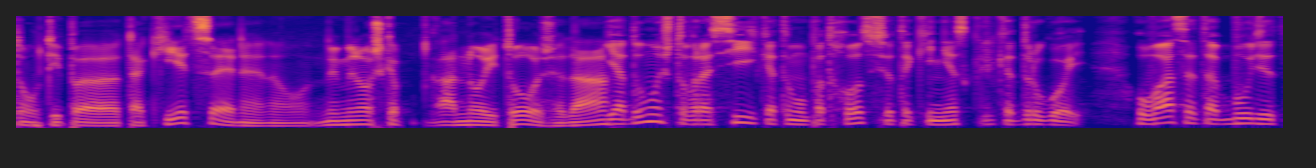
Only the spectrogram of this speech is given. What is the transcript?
Ну, типа, такие цены, ну, немножко одно и то же, да? Я думаю, что в России к этому подход все-таки несколько другой. У вас это будет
